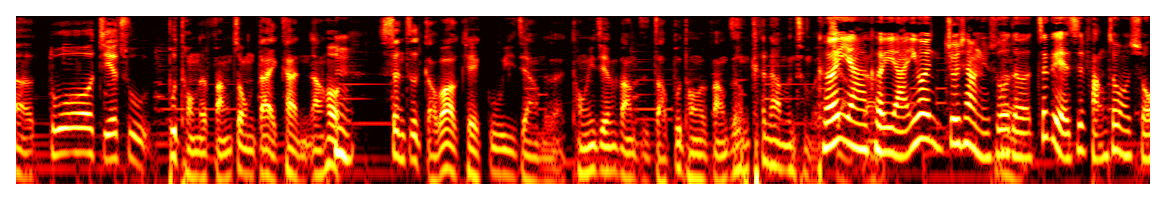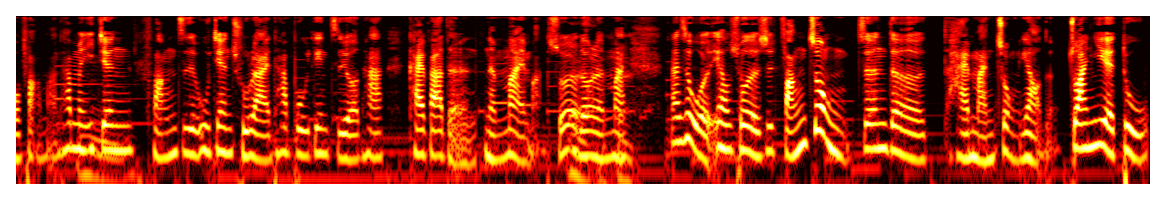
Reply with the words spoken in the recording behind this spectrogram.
呃，多接触不同的房仲带看，然后。嗯甚至搞不好可以故意这样，对不对？同一间房子找不同的房仲，看 他们怎么。可以啊，可以啊，因为就像你说的，这个也是房仲的手法嘛。他们一间房子物件出来，他不一定只有他开发的人能卖嘛，所有都能卖。但是我要说的是，房仲真的还蛮重要的，专业度，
